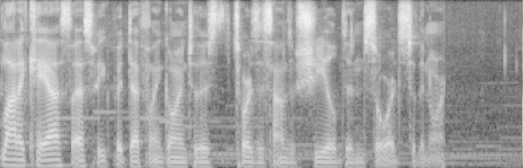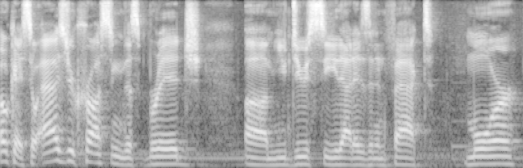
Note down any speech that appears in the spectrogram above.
A lot of chaos last week, but definitely going to this, towards the sounds of shields and swords to the north. Okay, so as you're crossing this bridge, um, you do see that is in fact more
